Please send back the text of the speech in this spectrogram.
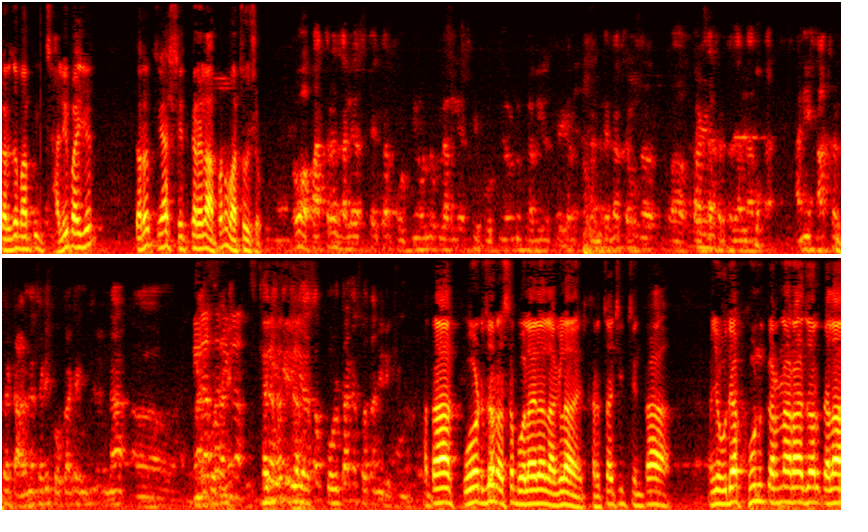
कर्जमाफी झाली पाहिजे तरच या शेतकऱ्याला आपण वाचवू शकू. हो अपात्र झाले असते तर पोटनिवडणूक लागली असती पोटनिवडणूक लागली असते तर जनतेचा खर्च पैसा खर्च झाला असता. आणि हा खर्च टाळण्यासाठी कोकाटेंना. स्थगिती असं कोर्टाने स्वतः निरीक्षण. आता कोर्ट जर असं बोलायला लागला खर्चाची चिंता म्हणजे उद्या खून करणारा जर त्याला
